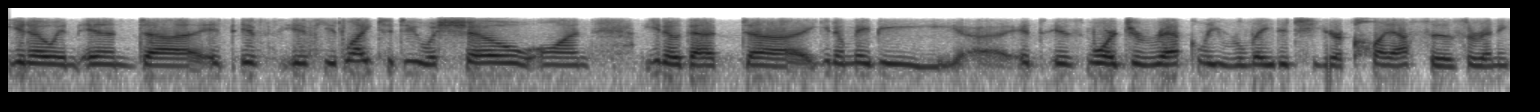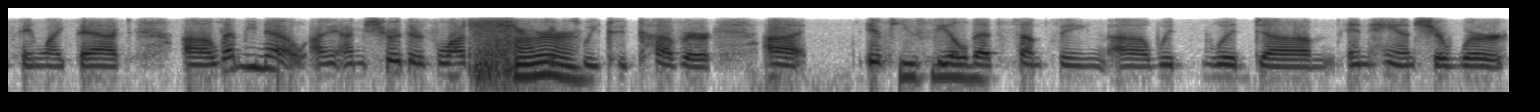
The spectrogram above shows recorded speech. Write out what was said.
You know, and and uh, if if you'd like to do a show on, you know, that uh, you know maybe uh, it is more directly related to your classes or anything like that, uh, let me know. I, I'm sure there's lots of sure. we could cover. Uh, if you mm-hmm. feel that something uh, would would um, enhance your work,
